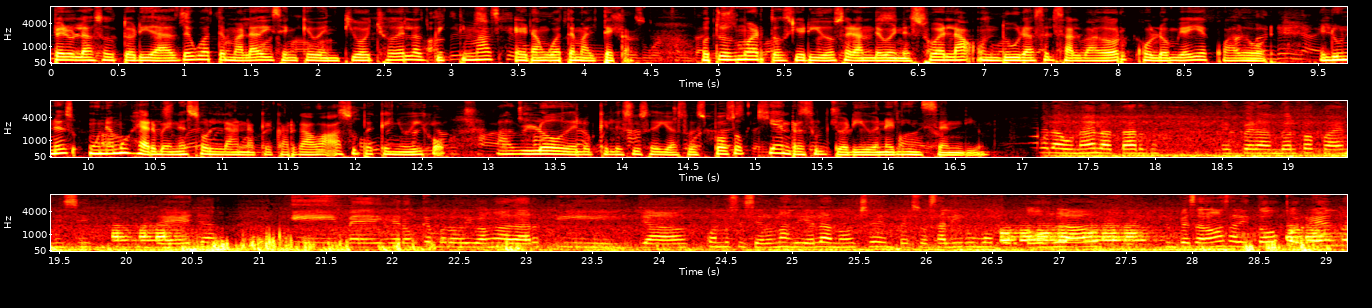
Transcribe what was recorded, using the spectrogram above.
pero las autoridades de Guatemala dicen que 28 de las víctimas eran guatemaltecas. Otros muertos y heridos eran de Venezuela, Honduras, El Salvador, Colombia y Ecuador. El lunes, una mujer venezolana que cargaba a su pequeño hijo habló de lo que le sucedió a su esposo, quien resultó herido en el incendio. A la una de la tarde, esperando al papá de mis hijos, de ella, y me dijeron que me los iban a dar y ya cuando se hicieron las 10 de la noche empezó a salir humo por todos lados, empezaron a salir todos corriendo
